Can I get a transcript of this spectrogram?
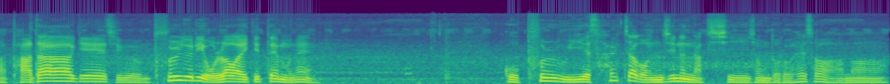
자, 바닥에 지금 풀들이 올라와 있기 때문에 그 풀 위에 살짝 얹이는 낚시 정도로 해서 아마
